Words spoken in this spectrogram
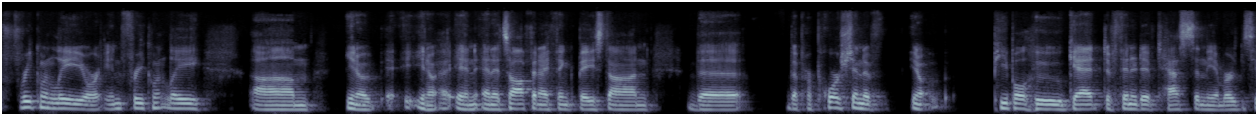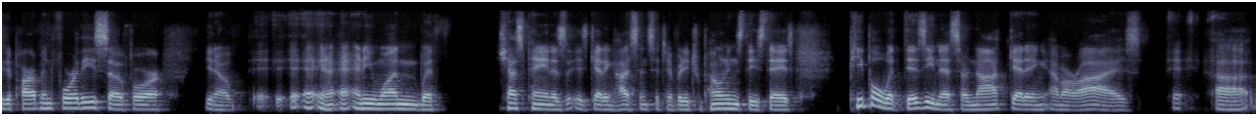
frequently or infrequently um you know eh, eh, you know eh, and and it's often i think based on the the proportion of you know people who get definitive tests in the emergency department for these. So for you know anyone with chest pain is is getting high sensitivity troponins these days. People with dizziness are not getting MRIs, uh,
